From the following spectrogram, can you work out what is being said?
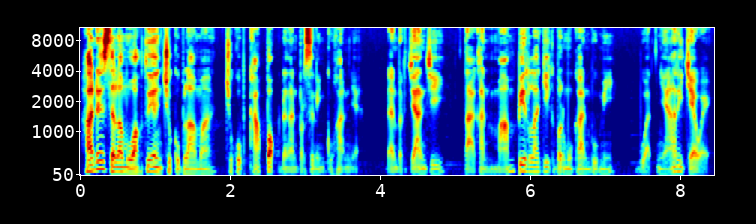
Hades dalam waktu yang cukup lama cukup kapok dengan perselingkuhannya dan berjanji tak akan mampir lagi ke permukaan bumi buat nyari cewek.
